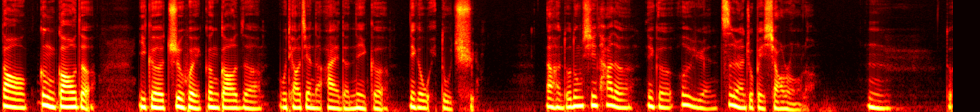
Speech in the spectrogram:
到更高的一个智慧、更高的无条件的爱的那个那个纬度去，那很多东西它的那个恶缘自然就被消融了。嗯，对。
